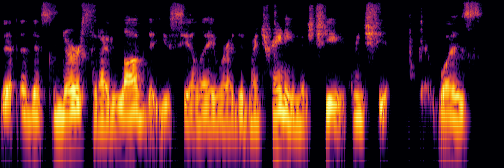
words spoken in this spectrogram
this nurse that I loved at UCLA, where I did my training. That she, I mean, she was,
